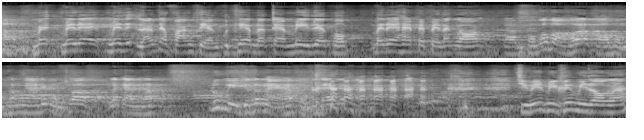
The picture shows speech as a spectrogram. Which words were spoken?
ครับไม่ไม่ได้ไม่ได้หลังจากฟังเสียงคุณเข้มแล้วแกมมี่เรียกพบไม่ได้ให้ไปเป็นนักร้อง ครับผมก็บอกเขาว่าขอผมทำงานที่ผมชอบแล้วกันครับ ลูกหวีดอยู่ตรงไหนครับ ผมจะได้เลือกงานชีวิตมีขึ้นมีลงนะ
